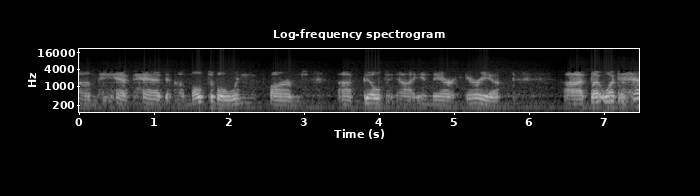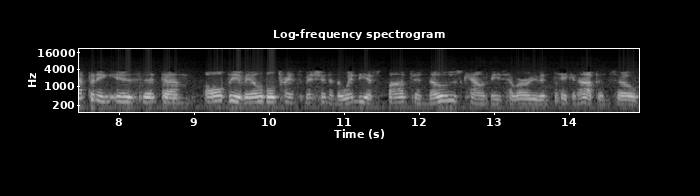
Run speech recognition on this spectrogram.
um, have had uh, multiple wind farms uh, built uh, in their area. Uh, but what's happening is that um, all the available transmission and the windiest spots in those counties have already been taken up. And so,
